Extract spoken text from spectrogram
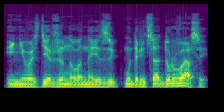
и невоздержанного на язык мудреца Дурвасы,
